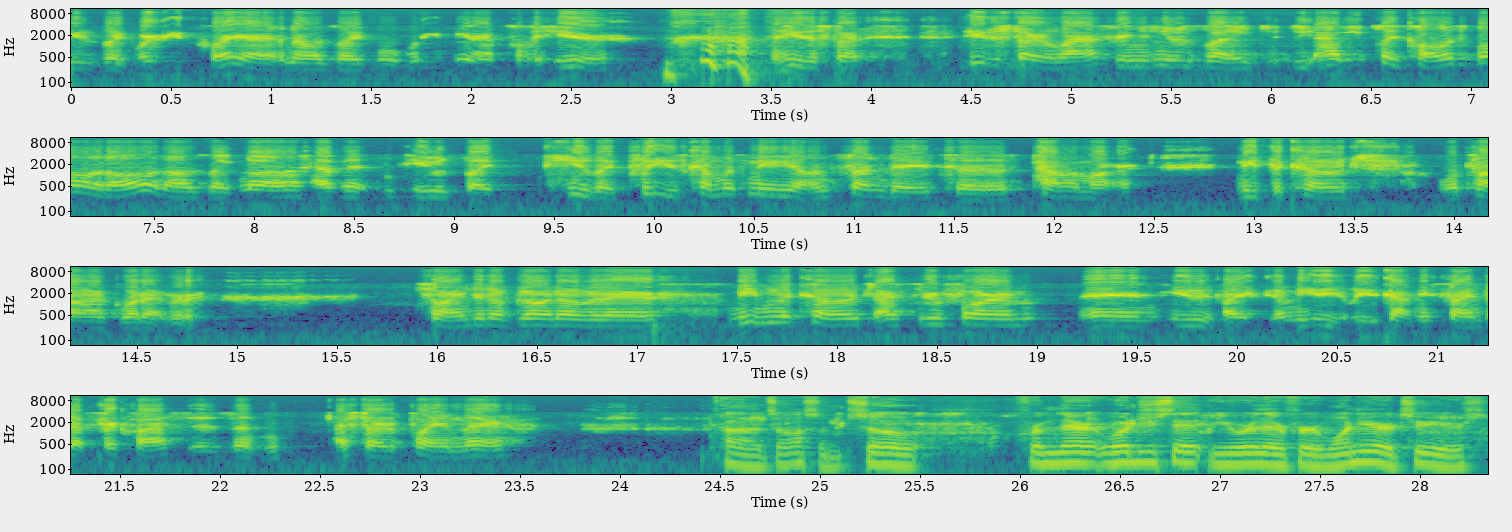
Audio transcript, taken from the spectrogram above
He was like, "Where do you play at?" And I was like, "Well, what do you mean I play here?" and he just started he just started laughing, and he was like, "Do you- "Have you played college ball at all?" And I was like, "No, I haven't." And he was like, "He was like, please come with me on Sunday to Palomar, meet the coach. We'll talk, whatever." So I ended up going over there, meeting the coach. I threw for him, and he like immediately got me signed up for classes, and I started playing there. Oh, that's awesome. So from there, what did you say? You were there for one year or two years?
